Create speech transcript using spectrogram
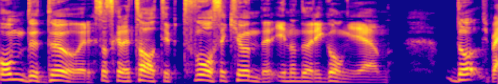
om du dör så ska det ta typ två sekunder innan du är igång igen. Då, Typ, eh,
